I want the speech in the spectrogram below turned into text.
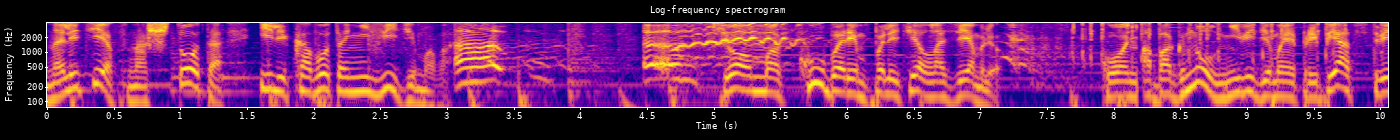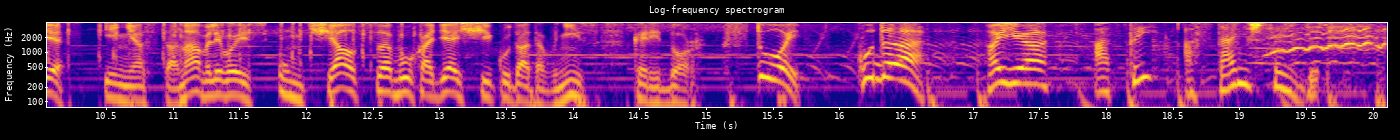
налетев на что-то или кого-то невидимого. Тёма кубарем полетел на землю. Конь обогнул невидимое препятствие и, не останавливаясь, умчался в уходящий куда-то вниз коридор. Стой! Куда? А я? А ты останешься здесь.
